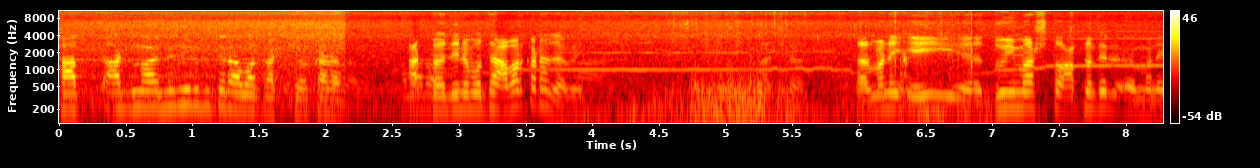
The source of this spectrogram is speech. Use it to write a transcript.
সাত আট নয় দিনের ভিতরে আবার কাটতে কাটা যাবে। আট নয় দিনের মধ্যে আবার কাটা যাবে? আচ্ছা। তার মানে এই দুই মাস তো আপনাদের মানে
